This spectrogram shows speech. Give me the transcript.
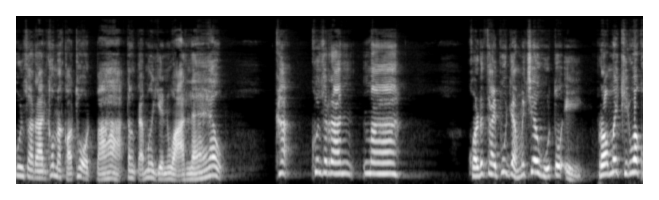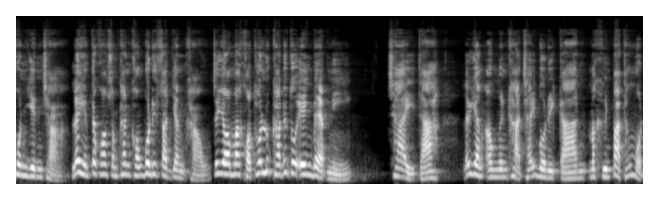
คุณสรันเข้ามาขอโทษป้า ตั้งแต่เมื่อเย็นหวานแล้วค่ะคุณสรันมา ขวัญฤทัยพูดอย่างไม่เชื่อหูตัวเอง เพราะไม่คิดว่าคนเย็นชา และเห็นแต่ความสำคัญของบริษัทอย่างเขา จะยอมมาขอโทษลูกค้าด้วยตัวเองแบบนี้ ใช่จ้ะแล้วยังเอาเงินค่าใช้บริการมาคืนป้าทั้งหมด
